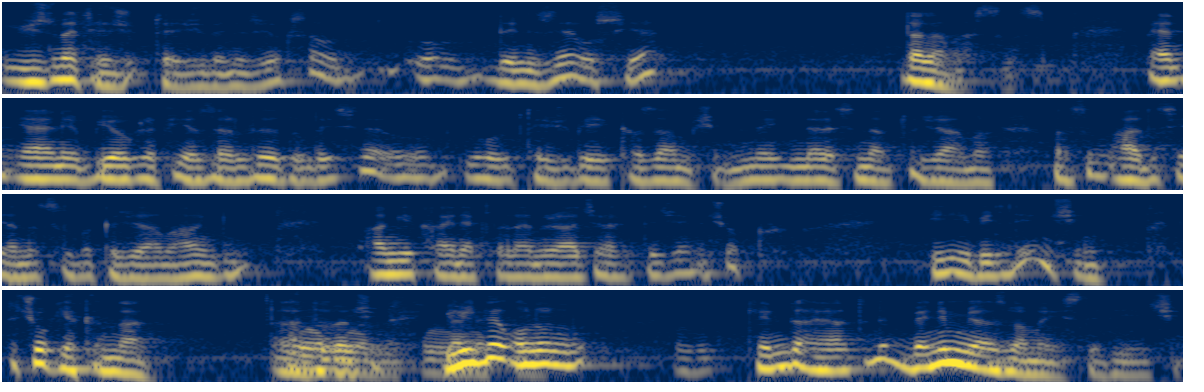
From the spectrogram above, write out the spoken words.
yüzme tec- tecrübeniz yoksa o, o denize, o suya dalamazsınız. Ben yani biyografi yazarlığı dolayısıyla o, o tecrübeyi kazanmışım. Ne, neresinden tutacağımı, nasıl hadiseye nasıl bakacağımı, hangi hangi kaynaklara müracaat edeceğimi çok iyi bildiğim için, bir de çok yakından tanıdığım için. Bir de onun kendi hayatını benim yazmamı istediği için.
